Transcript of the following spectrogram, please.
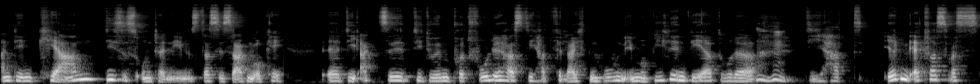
an den Kern dieses Unternehmens, dass sie sagen, okay, äh, die Aktie, die du im Portfolio hast, die hat vielleicht einen hohen Immobilienwert oder mhm. die hat irgendetwas, was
